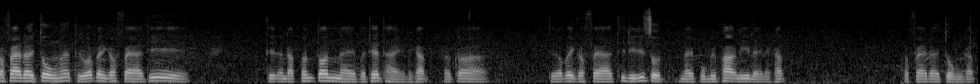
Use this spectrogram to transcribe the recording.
กาแฟดอยตุงฮะถือว่าเป็นกาแฟที่ติดอันดับต้นๆในประเทศไทยนะครับ แล้วก็ถือว่าเป็นกาแฟที่ดีที่สุดในภูมิภาคนี้เลยนะครับ กาแฟดอยตุงครับ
